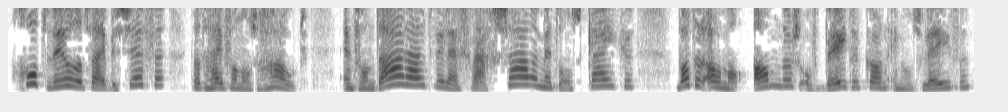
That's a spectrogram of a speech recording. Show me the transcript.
God wil dat wij beseffen dat Hij van ons houdt en van daaruit wil Hij graag samen met ons kijken wat er allemaal anders of beter kan in ons leven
